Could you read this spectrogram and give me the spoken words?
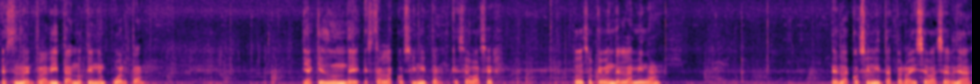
Esta es la entradita, no tienen puerta. Y aquí es donde está la cocinita que se va a hacer. Todo eso que ven de lámina es la cocinita, pero ahí se va a hacer ya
